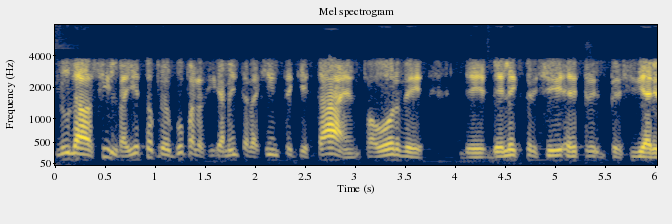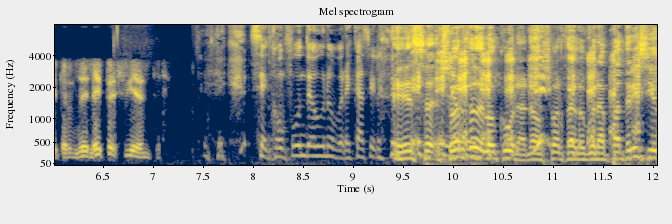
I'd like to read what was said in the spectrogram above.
Lula da Silva. Y esto preocupa lógicamente a la gente que está en favor de, del expresidiario del expresidente Se confunde uno, pero es casi la... Es, suerte de locura, no, suerte de locura. Patricio,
